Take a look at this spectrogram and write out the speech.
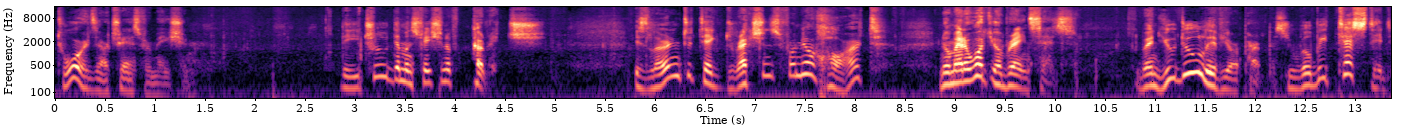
towards our transformation. The true demonstration of courage is learning to take directions from your heart no matter what your brain says. When you do live your purpose, you will be tested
